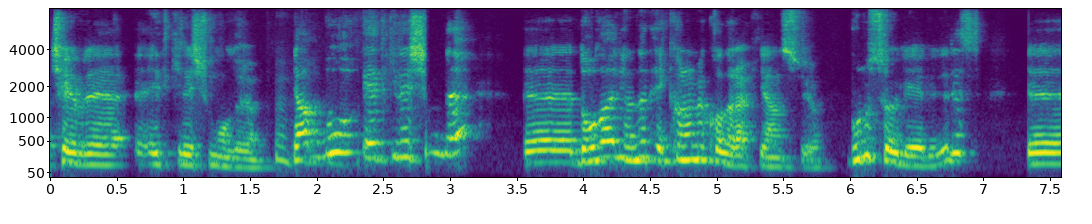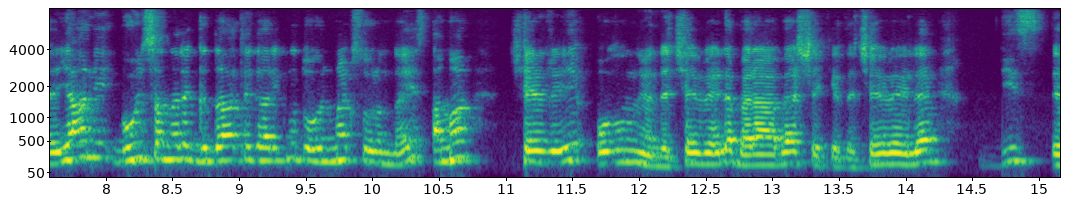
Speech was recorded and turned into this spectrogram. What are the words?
çevreye etkileşim oluyor. Ya bu etkileşim de dolaylı yönden ekonomik olarak yansıyor. Bunu söyleyebiliriz. E, yani bu insanlara gıda tedarikine doyurmak zorundayız ama çevreyi olumlu yönde, çevreyle beraber şekilde, çevreyle diz, e,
